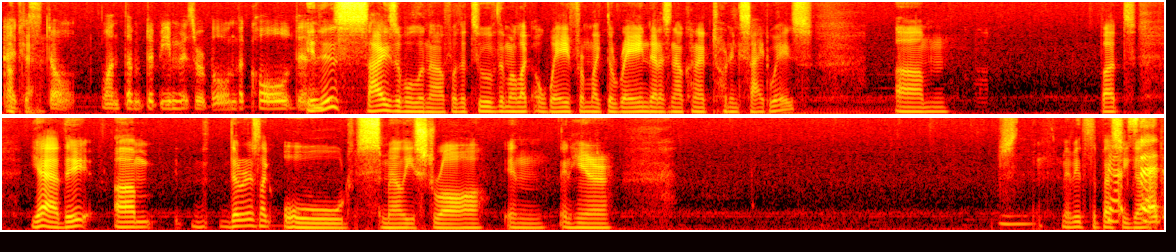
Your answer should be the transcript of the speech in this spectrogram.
I Okay. just don't want them to be miserable in the cold. And It is sizable enough where the two of them are like away from like the rain that is now kind of turning sideways. Um, but yeah, they um, th- there is like old smelly straw in in here. Just- maybe it's the best Chat you got. said.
